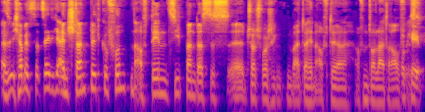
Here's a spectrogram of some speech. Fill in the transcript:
Also ich habe jetzt tatsächlich ein Standbild gefunden, auf dem sieht man, dass es äh, George Washington weiterhin auf der auf dem Dollar drauf okay. ist. Okay,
